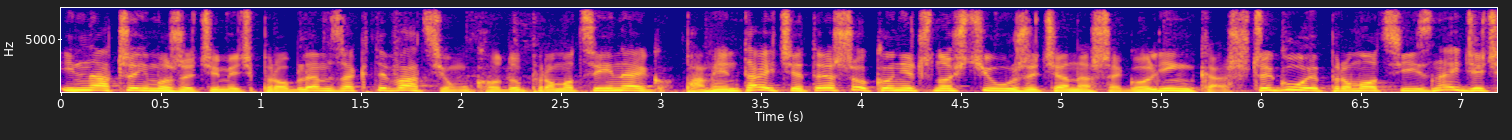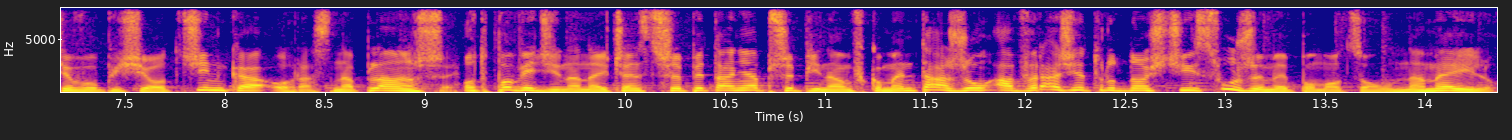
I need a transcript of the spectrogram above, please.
inaczej możecie mieć problem z aktywacją kodu promocyjnego. Pamiętajcie też o konieczności użycia naszego linka. Szczegóły promocji znajdziecie w opisie odcinka oraz na planszy. Odpowiedzi na najczęstsze pytania przypinam w komentarzu, a w razie trudności służymy pomocą na mailu.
